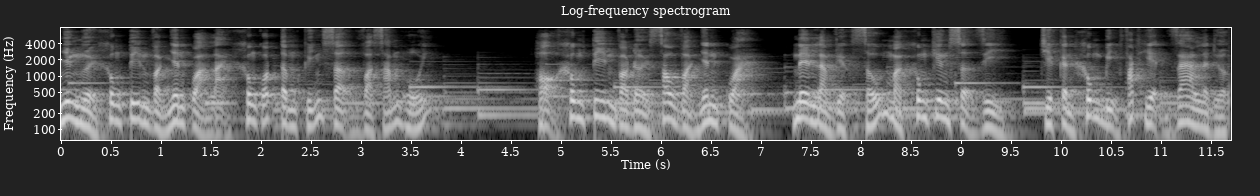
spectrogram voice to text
Nhưng người không tin vào nhân quả lại không có tâm kính sợ và sám hối. Họ không tin vào đời sau và nhân quả nên làm việc xấu mà không kiêng sợ gì, chỉ cần không bị phát hiện ra là được.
